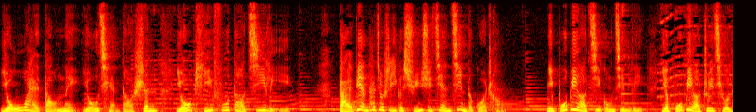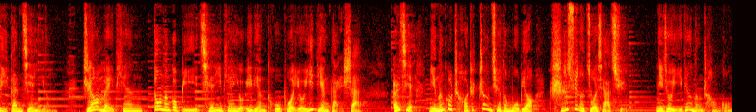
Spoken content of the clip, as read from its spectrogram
由外到内，由浅到深，由皮肤到肌理，改变它就是一个循序渐进的过程。你不必要急功近利，也不必要追求立竿见影，只要每天都能够比前一天有一点突破，有一点改善，而且你能够朝着正确的目标持续的做下去。你就一定能成功。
